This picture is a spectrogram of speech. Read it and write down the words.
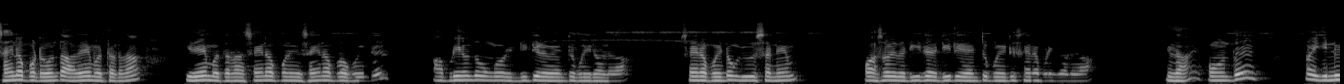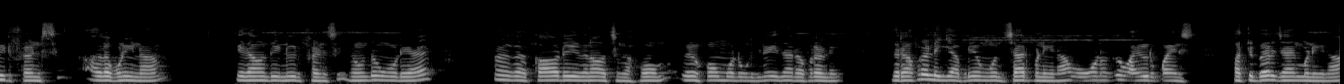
சைன் அப் பண்ணுறது வந்து அதே மெத்தட் தான். இதே மெத்தட் தான். சைன் அப் பண்ணி சைன் அப்பில் போயிட்டு அப்படியே வந்து உங்களோட டீட்டெயிலை என்ட்ரு பண்ணிட வேண்டியதான் சைன் அப் பண்ணிவிட்டு உங்கள் யூசர் நேம் பாஸ்வேர்டு இதை டீட்டெயில் டீட்டெயில் என்ட்ரு பண்ணிவிட்டு சைன் அப் பண்ணிக்க வேண்டியதான் இதுதான் இப்போ வந்து இன்வைட் ஃப்ரெண்ட்ஸ் அதில் போனீங்கன்னா இதான் வந்து இன்வைட் ஃப்ரெண்ட்ஸ் இதை வந்து உங்களுடைய கார்டு இதெல்லாம் வச்சுங்க. ஹோம் வெறும் ஹோம் மட்டும் கொடுத்தீங்கன்னா இதுதான் ரெஃபரல் லிங்க் இந்த ரெஃபரல் லிங்கை அப்படியே உங்க வந்து ஷேர் பண்ணிங்கன்னா ஒவ்வொன்றுக்கும் ஐநூறு பாயிண்ட்ஸ் பத்து பேர் ஜாயின் பண்ணிங்கன்னா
